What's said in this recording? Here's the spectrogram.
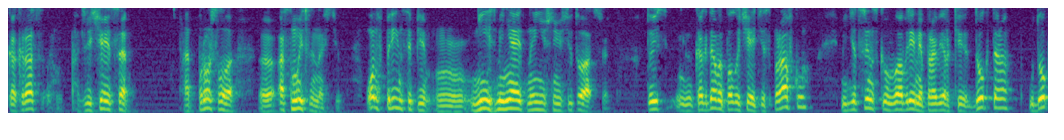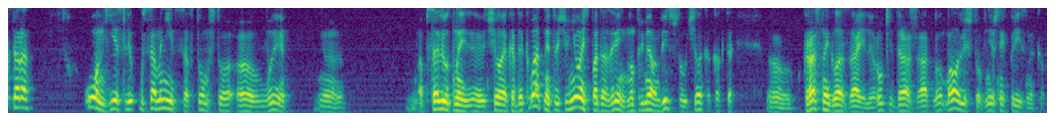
как раз отличается от прошлого осмысленностью. Он, в принципе, не изменяет нынешнюю ситуацию. То есть, когда вы получаете справку медицинскую во время проверки доктора, у доктора, он, если усомнится в том, что э, вы э, абсолютный человек адекватный, то есть у него есть подозрение, ну, например, он видит, что у человека как-то красные глаза или руки дрожат, ну, мало ли что, внешних признаков.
